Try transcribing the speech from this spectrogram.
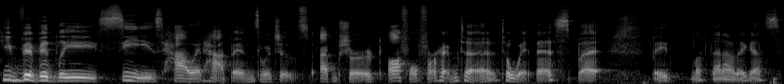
he vividly sees how it happens, which is, I'm sure, awful for him to to witness. But they left that out, I guess.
